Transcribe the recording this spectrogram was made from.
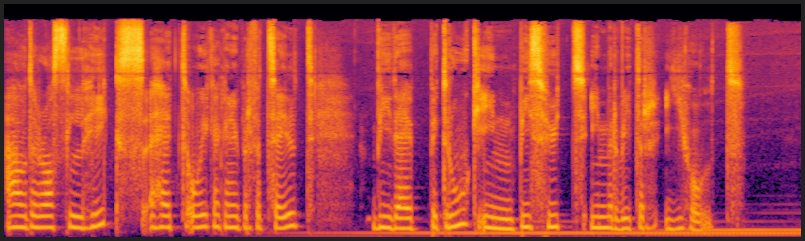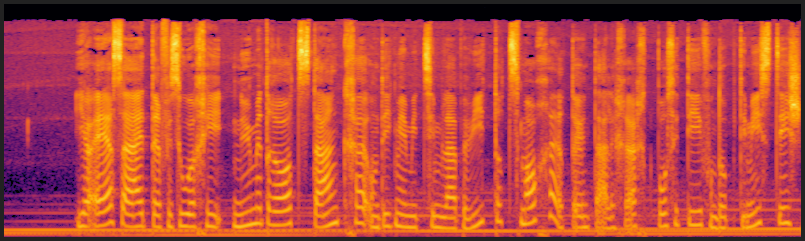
Auch der Russell Hicks hat euch gegenüber erzählt, wie der Betrug ihn bis heute immer wieder einholt. Ja, er sagt, er versuche nicht mehr daran zu denken und irgendwie mit seinem Leben weiterzumachen. Er klingt eigentlich recht positiv und optimistisch.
